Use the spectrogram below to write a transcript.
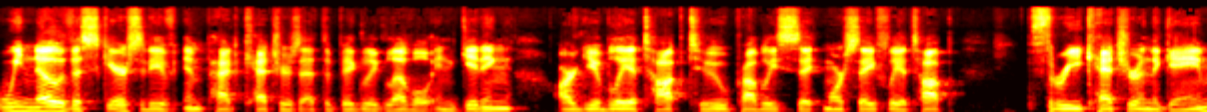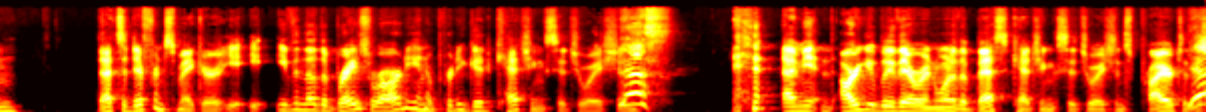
we know the scarcity of impact catchers at the big league level in getting arguably a top two, probably more safely a top three catcher in the game. That's a difference maker. E- even though the Braves were already in a pretty good catching situation. Yes. I mean, arguably they were in one of the best catching situations prior to this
